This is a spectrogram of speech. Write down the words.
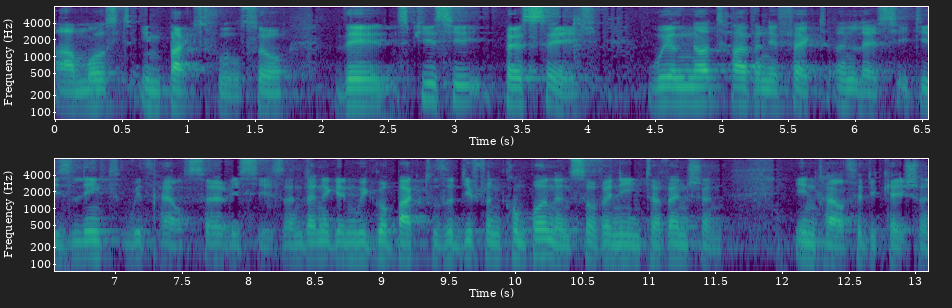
are most impactful. So the CSE per se will not have an effect unless it is linked with health services. And then again, we go back to the different components of any intervention in health education.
